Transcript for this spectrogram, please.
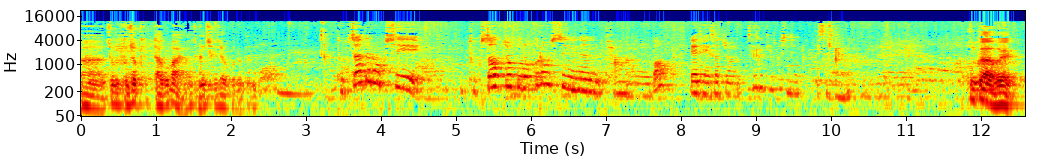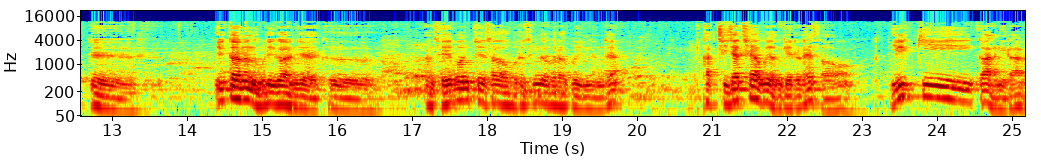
어, 좀 부족했다고 봐요, 전체적으로는. 독자들을 혹시 독서 쪽으로 끌어올 수 있는 방법에 대해서 좀 생각해 보신 적 있으신가요? 그러니까 왜, 예, 일단은 우리가 이제 그, 한 세 번째 사업으로 생각을 하고 있는데, 각 지자체하고 연계를 해서, 읽기가 아니라,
